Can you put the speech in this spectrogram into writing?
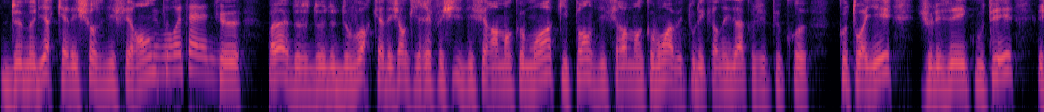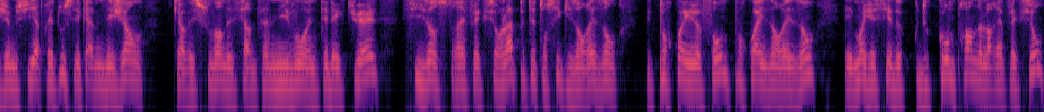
de me dire qu'il y a des choses différentes, que voilà, de, voir qu'il y a des gens qui réfléchissent différemment que moi, qui pensent différemment que moi, avec tous les candidats que j'ai pu côtoyer. Je les ai écoutés et je me suis dit, après tout, c'est quand même des gens qui avaient souvent des certains niveaux intellectuels. S'ils ont cette réflexion-là, peut-être aussi qu'ils ont raison. Mais pourquoi ils le font? Pourquoi ils ont raison? Et moi, j'essaie de, de comprendre leur réflexion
